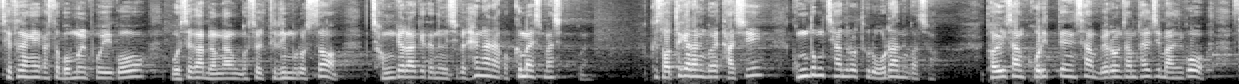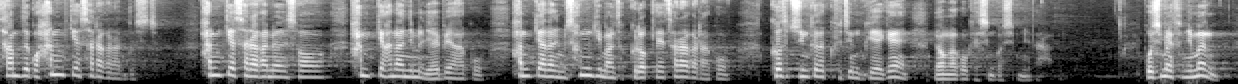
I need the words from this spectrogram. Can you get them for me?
제사장에 가서 몸을 보이고 모세가 명한 것을 드림으로써 정결하게 되는 의식을 행하라고 그 말씀하시는 거예요. 그래서 어떻게 하라는 거예요? 다시 공동체 안으로 들어오라는 거죠. 더 이상 고립된 삶, 외로운 삶 살지 말고 사람들과 함께 살아가라는 것이죠. 함께 살아가면서 함께 하나님을 예배하고 함께 하나님을 섬기면서 그렇게 살아가라고 그것을 주님께서 그 지금 그에게 명하고 계신 것입니다. 보시면 예수님은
